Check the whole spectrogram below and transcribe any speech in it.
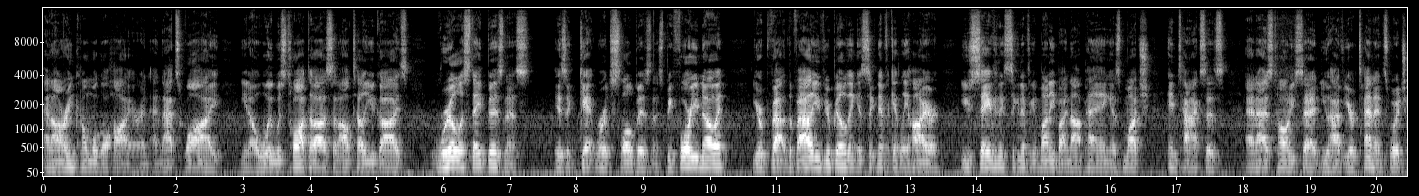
and our income will go higher. And and that's why you know it was taught to us, and I'll tell you guys, real estate business is a get rich slow business. Before you know it, your the value of your building is significantly higher. You saving significant money by not paying as much in taxes. And as Tony said, you have your tenants, which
